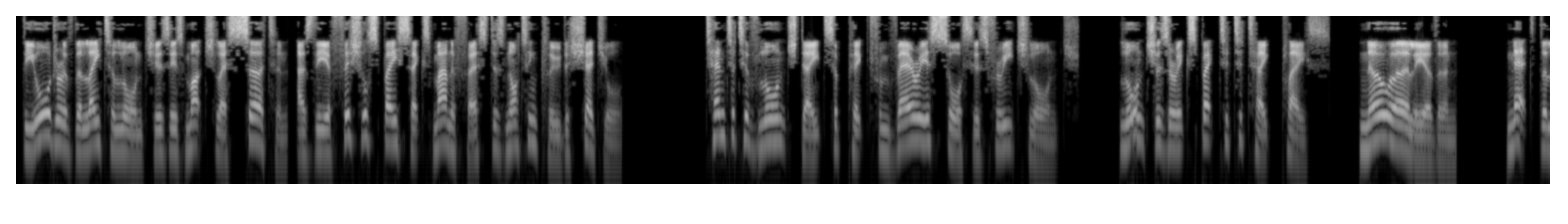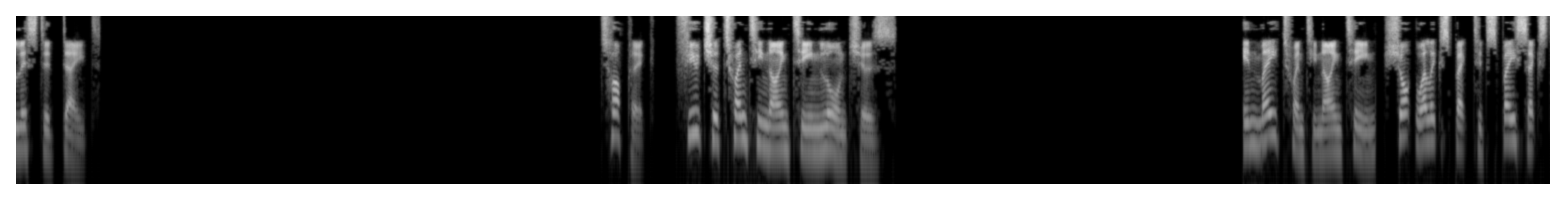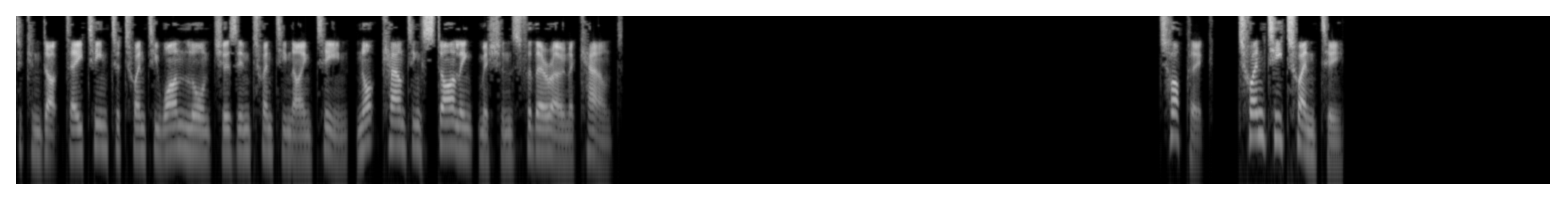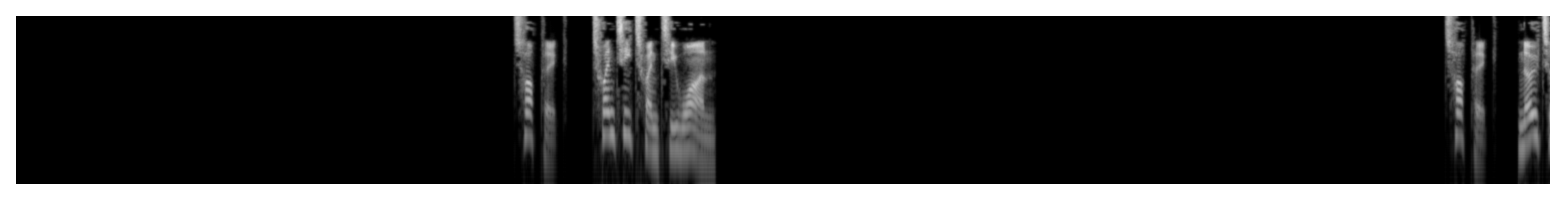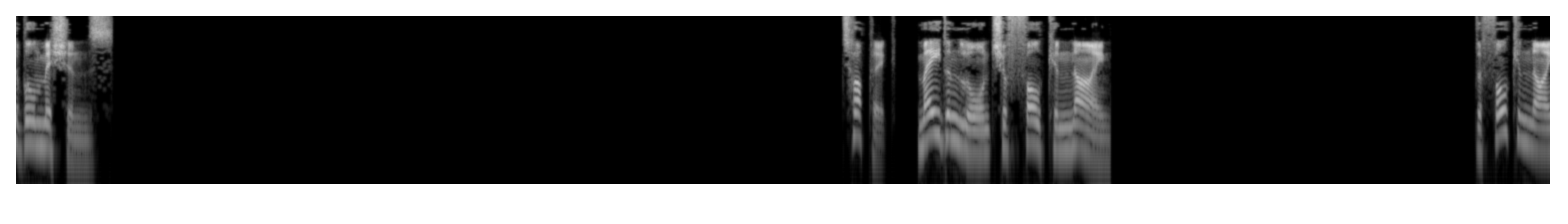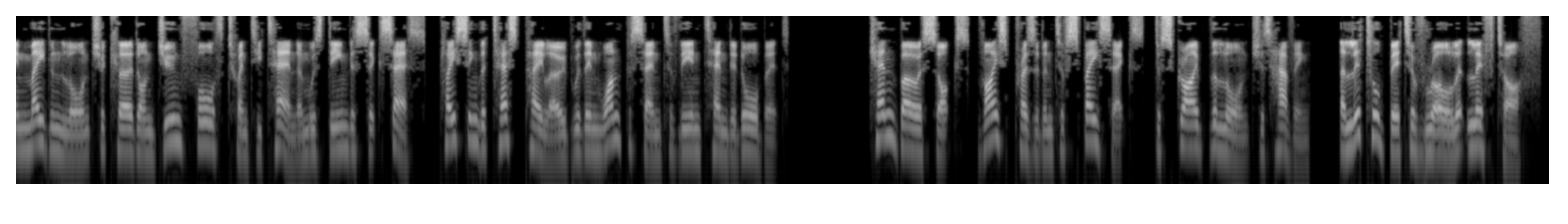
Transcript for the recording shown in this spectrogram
The order of the later launches is much less certain, as the official SpaceX manifest does not include a schedule. Tentative launch dates are picked from various sources for each launch. Launches are expected to take place no earlier than net the listed date. Topic: Future 2019 launches. In May 2019, Shotwell expected SpaceX to conduct 18 to 21 launches in 2019, not counting Starlink missions for their own account. Topic 2020. Topic 2021. Topic Notable missions Topic Maiden launch of Falcon 9 The Falcon 9 maiden launch occurred on June 4, 2010 and was deemed a success, placing the test payload within 1% of the intended orbit. Ken Bowersox, vice president of SpaceX, described the launch as having a little bit of roll at liftoff.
